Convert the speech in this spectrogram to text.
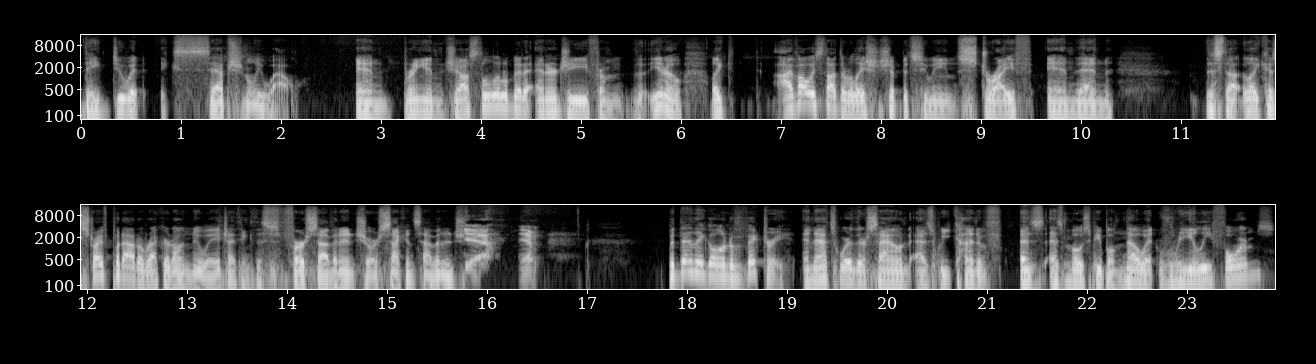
They do it exceptionally well and bring in just a little bit of energy from the, you know, like I've always thought the relationship between Strife and then the stuff, like, because Strife put out a record on New Age, I think this first seven inch or second seven inch Yeah. Yeah. but then they go on to victory and that's where their sound as we kind of as as most people know it really forms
